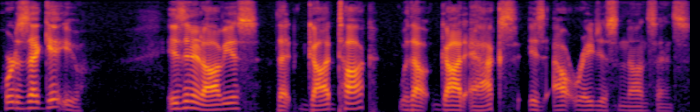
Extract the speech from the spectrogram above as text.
Where does that get you? Isn't it obvious that God talk without God acts is outrageous nonsense?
